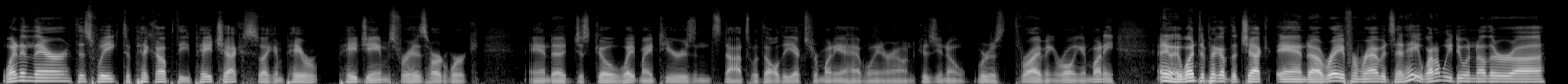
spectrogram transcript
went in there this week to pick up the paycheck so I can pay pay James for his hard work and uh, just go wipe my tears and snots with all the extra money I have laying around because you know we're just thriving, rolling in money. Anyway, went to pick up the check, and uh, Ray from Rabid said, "Hey, why don't we do another?"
